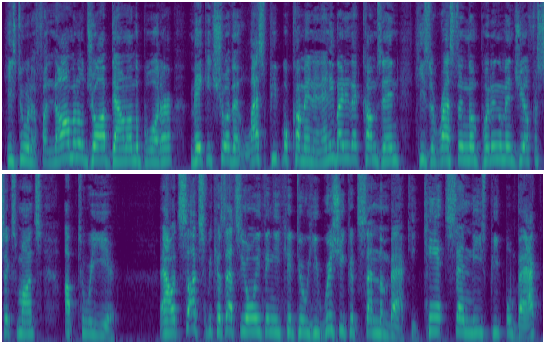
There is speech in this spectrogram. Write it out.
He's doing a phenomenal job down on the border, making sure that less people come in, and anybody that comes in, he's arresting them, putting them in jail for six months, up to a year. Now it sucks because that's the only thing he could do. He wish he could send them back. He can't send these people back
